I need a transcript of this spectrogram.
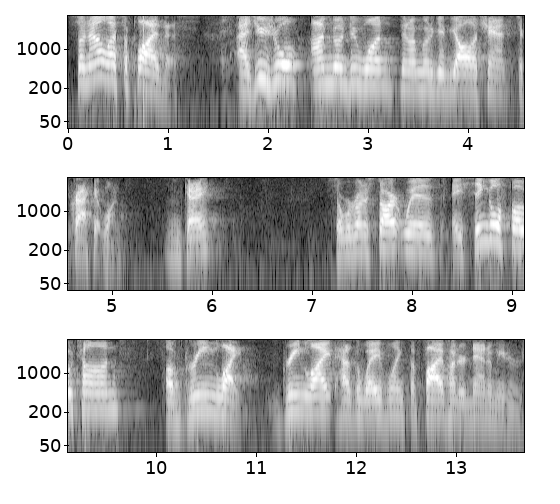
so now let's apply this. As usual, I'm going to do one, then I'm going to give you all a chance to crack at one. Okay? So we're going to start with a single photon of green light. Green light has a wavelength of 500 nanometers.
